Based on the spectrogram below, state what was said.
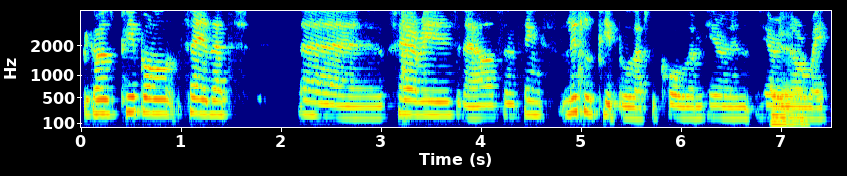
Because people say that uh, fairies and elves and things, little people that we call them here in here yeah. in Norway,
